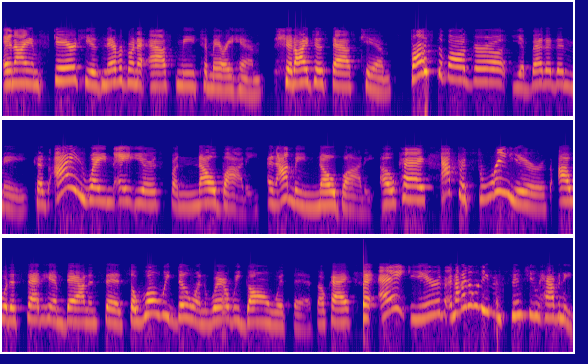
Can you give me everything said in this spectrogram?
and I am scared he is never going to ask me to marry him. Should I just ask him? First of all, girl, you're better than me because I ain't waiting eight years for nobody. And I mean nobody, okay? After three years, I would have set him down and said, So what we doing? Where are we going with this, okay? But eight years, and I don't even sense you have any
